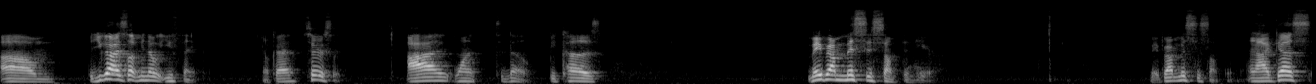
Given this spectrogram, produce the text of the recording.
Um, but you guys, let me know what you think. Okay, seriously, I want to know because maybe I'm missing something here. Maybe I'm missing something. And I guess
